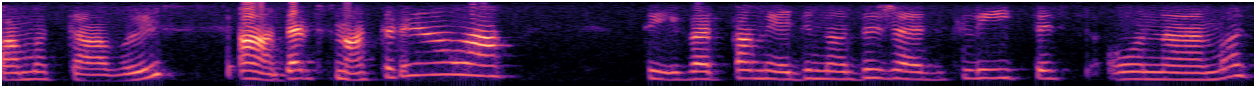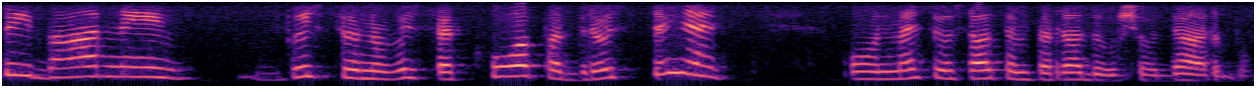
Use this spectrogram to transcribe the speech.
pamatā viss. Ā, darbs materiālā, tī var pamēģināt dažādas lītes, un uh, mazī bārnī visu nu visu kopa drusceņai, un mēs to saucam par radošo darbu.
